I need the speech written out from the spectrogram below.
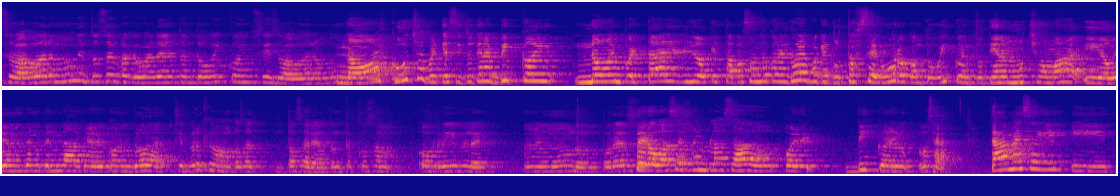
se va a joder el mundo, entonces ¿para qué voy a tener tanto Bitcoin si se va a joder el mundo? No, escucha, porque si tú tienes Bitcoin, no va a importar lo que está pasando con el dólar, porque tú estás seguro con tu Bitcoin, tú tienes mucho más y obviamente no tienes nada que ver con el dólar. Sí, pero es que van a pasar, pasarían tantas cosas horribles en el mundo, por eso. Pero va a ser reemplazado por Bitcoin, o sea, déjame seguir y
